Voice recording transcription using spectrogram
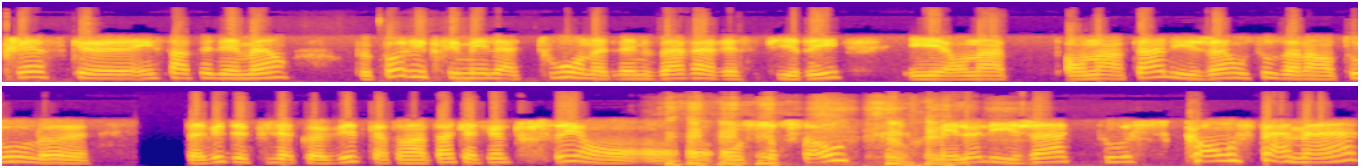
presque instantanément. On peut pas réprimer la toux, on a de la misère à respirer et on, a, on entend les gens aussi aux alentours là, vous savez, depuis la COVID, quand on entend quelqu'un tousser, on, on, sursaute. Mais là, les gens toussent constamment,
